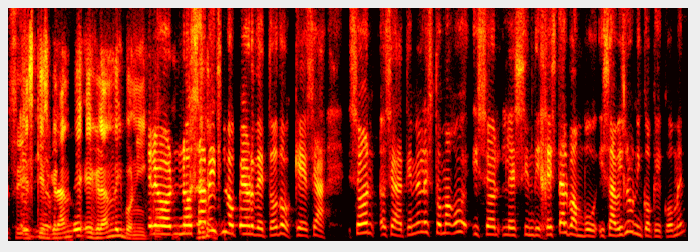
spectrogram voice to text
sí. Es que es grande, es grande y bonito. Pero no sabéis lo peor de todo, que o sea, son, o sea, tienen el estómago y son- les indigesta el bambú. ¿Y sabéis lo único que comen?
